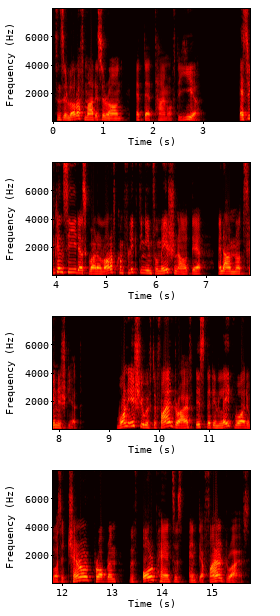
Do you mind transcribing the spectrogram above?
since a lot of mud is around at that time of the year. As you can see, there's quite a lot of conflicting information out there and I'm not finished yet. One issue with the final drive is that in late war there was a general problem with all Panzers and their final drives,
